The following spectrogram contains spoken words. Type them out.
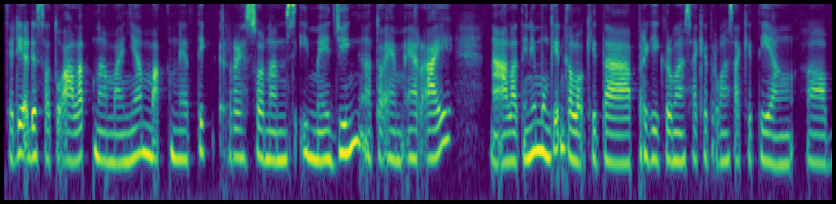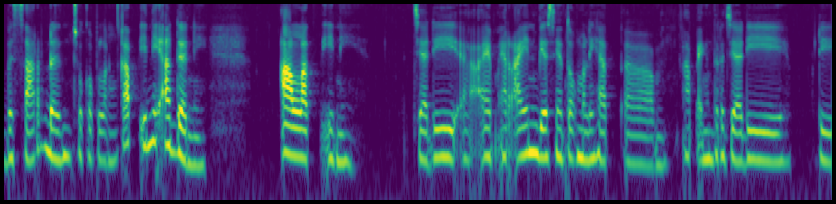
Jadi ada satu alat namanya magnetic resonance imaging atau MRI. Nah, alat ini mungkin kalau kita pergi ke rumah sakit rumah sakit yang uh, besar dan cukup lengkap, ini ada nih alat ini. Jadi uh, eh, MRI ini biasanya untuk melihat uh, apa yang terjadi di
